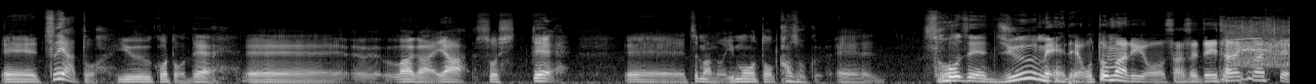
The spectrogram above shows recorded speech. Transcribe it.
えー通夜ということで、えー我が家、そして、えー妻の妹家族、えー総勢10名でお泊まりをさせていただきまして、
